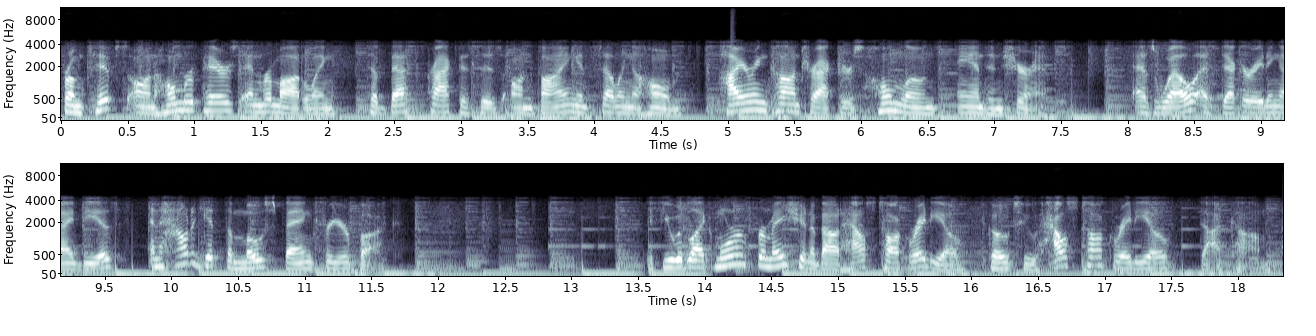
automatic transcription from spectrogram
From tips on home repairs and remodeling to best practices on buying and selling a home, hiring contractors, home loans, and insurance as well as decorating ideas and how to get the most bang for your buck. If you would like more information about House Talk Radio, go to housetalkradio.com.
